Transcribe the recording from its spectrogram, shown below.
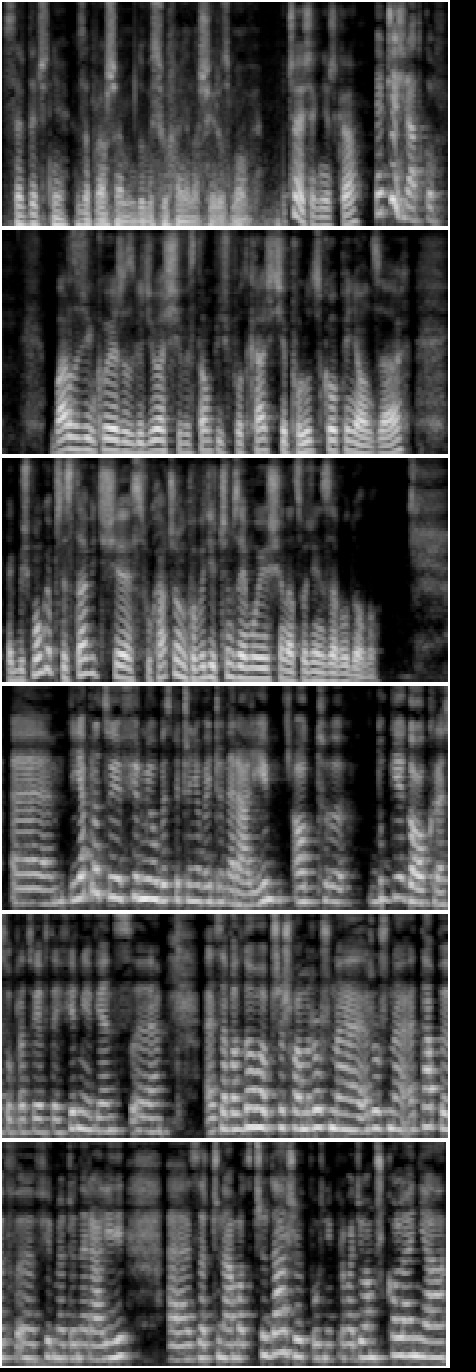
Serdecznie zapraszam do wysłuchania naszej rozmowy. Cześć Agnieszka. Cześć Radku. Bardzo dziękuję, że zgodziłaś się wystąpić w podcaście Po ludzku o pieniądzach. Jakbyś mogła przedstawić się słuchaczom, powiedzieć, czym zajmujesz się na co dzień zawodowo? E, ja pracuję w firmie ubezpieczeniowej Generali. Od długiego okresu pracuję w tej firmie, więc e, zawodowo przeszłam różne, różne etapy w firmie Generali. E, zaczynałam od sprzedaży, później prowadziłam szkolenia,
